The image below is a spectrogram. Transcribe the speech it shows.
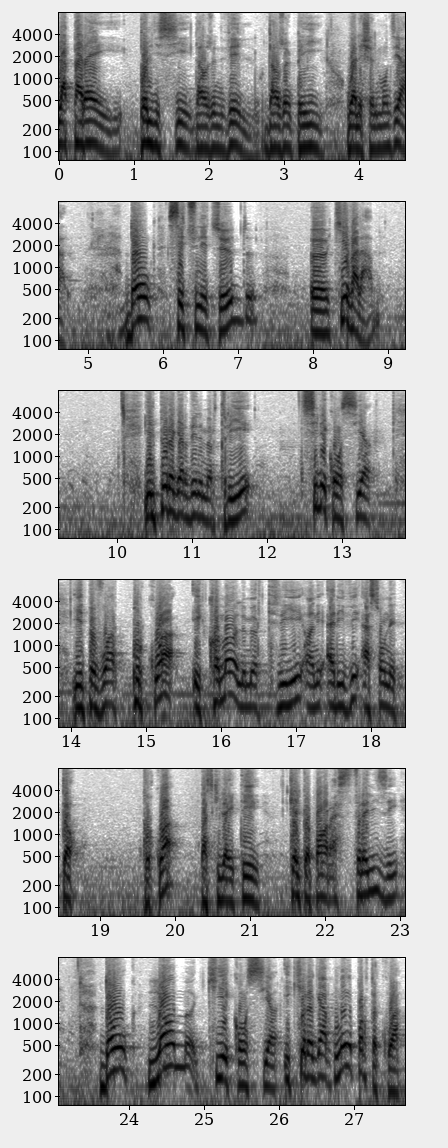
l'appareil policier dans une ville, dans un pays ou à l'échelle mondiale. Donc, c'est une étude euh, qui est valable. Il peut regarder le meurtrier, s'il est conscient, il peut voir pourquoi et comment le meurtrier en est arrivé à son état. Pourquoi? Parce qu'il a été quelque part astralisé. Donc, l'homme qui est conscient et qui regarde n'importe quoi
